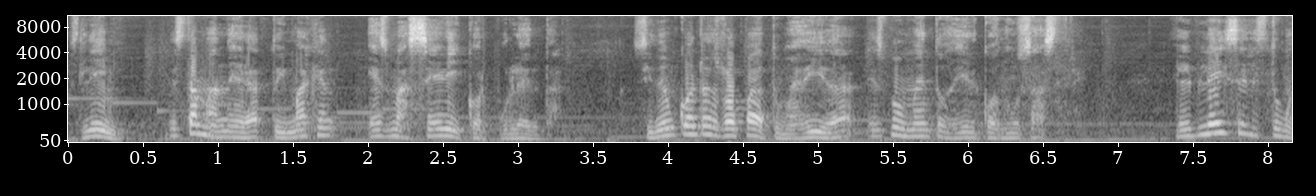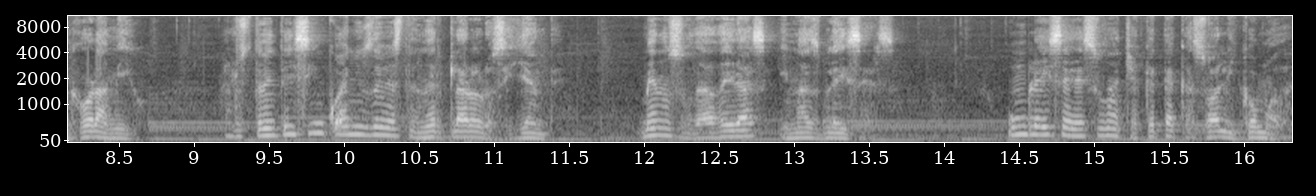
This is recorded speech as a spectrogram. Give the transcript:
slim. De esta manera tu imagen es más seria y corpulenta. Si no encuentras ropa a tu medida, es momento de ir con un sastre. El blazer es tu mejor amigo. A los 35 años debes tener claro lo siguiente. Menos sudaderas y más blazers. Un blazer es una chaqueta casual y cómoda.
